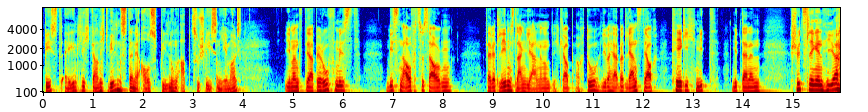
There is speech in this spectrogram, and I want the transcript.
bist eigentlich gar nicht willens, deine Ausbildung abzuschließen jemals? Jemand, der berufen ist, Wissen aufzusaugen, der wird lebenslang lernen. Und ich glaube, auch du, lieber Herbert, lernst ja auch täglich mit, mit deinen Schützlingen hier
